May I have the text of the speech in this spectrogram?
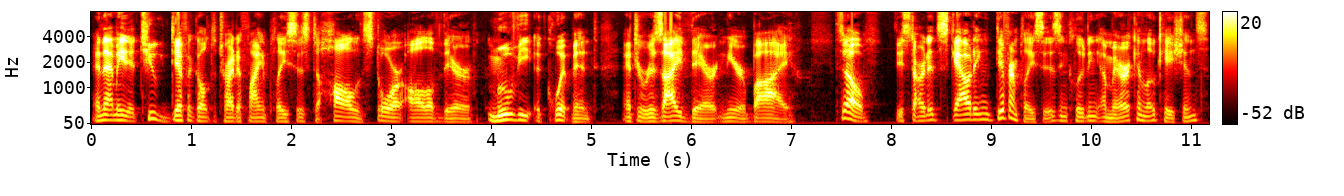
and that made it too difficult to try to find places to haul and store all of their movie equipment and to reside there nearby. So they started scouting different places, including American locations.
